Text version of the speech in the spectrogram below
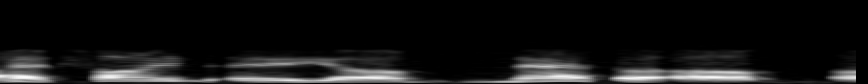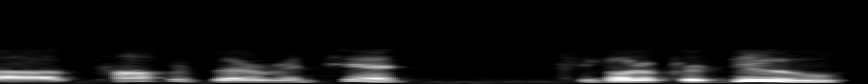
I had signed a um, NAS, uh, uh, uh, conference letter of intent to go to Purdue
